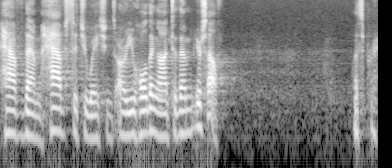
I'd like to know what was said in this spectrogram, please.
have them have situations? Are you holding on to them yourself? Let's pray.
